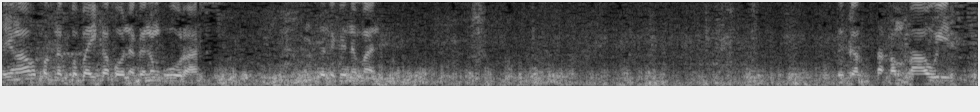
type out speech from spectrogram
Kaya nga ako pag nagbabike ako na ganong oras, eh, talaga naman. Nagkaktak ang pawis.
